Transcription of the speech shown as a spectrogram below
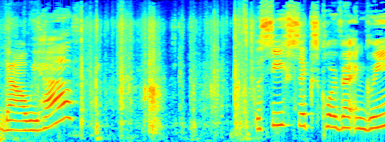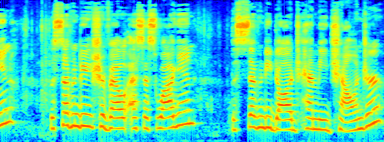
Now we have the C6 Corvette in green, the 70 Chevelle SS Wagon, the 70 Dodge Hemi Challenger,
